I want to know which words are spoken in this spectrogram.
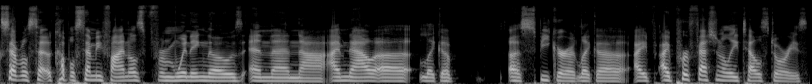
several se- a couple semifinals from winning those and then uh, i'm now uh, like a a speaker, like a I, I professionally tell stories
